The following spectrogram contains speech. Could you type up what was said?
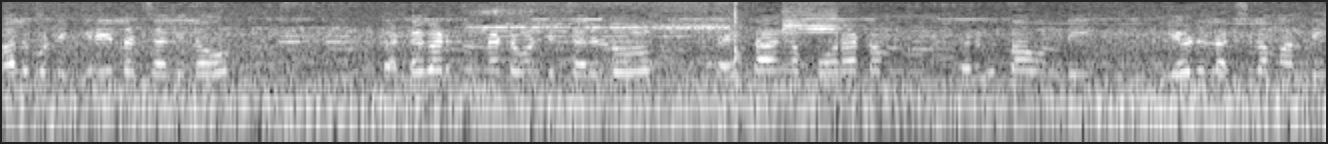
నాలుగు డిగ్రీల చలిలో గడ్డగడుతున్నటువంటి చలిలో రైతాంగ పోరాటం జరుగుతూ ఉంది. ఏడు లక్షల మంది.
